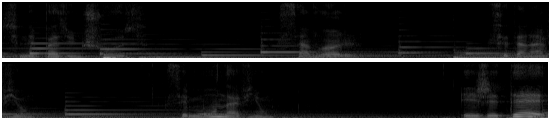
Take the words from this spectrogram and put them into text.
Ce n'est pas une chose. Ça vole. C'est un avion. C'est mon avion. Et j'étais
